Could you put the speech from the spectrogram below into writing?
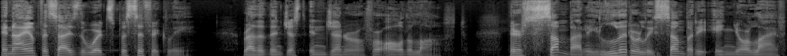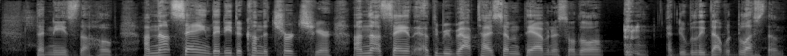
And I emphasize the word specifically rather than just in general for all the lost. There's somebody, literally somebody in your life that needs the hope. I'm not saying they need to come to church here. I'm not saying they have to be baptized Seventh day Adventist, although I do believe that would bless them.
